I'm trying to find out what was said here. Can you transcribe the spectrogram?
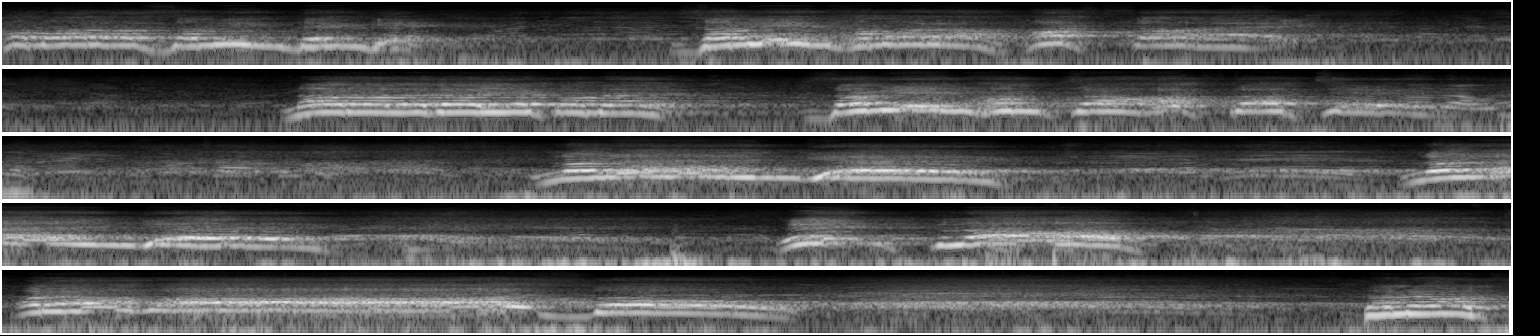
हमारा ज़मीन देंगे। ज़मीन हमारा हक का है। नारा लगाइए तो मैं ज़मीन हमचा हक का छे लड़ेंगे। लड़ेंगे। इनकलाब। आवाज़ दो। धन्यवाद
